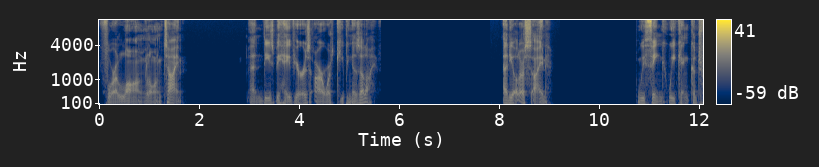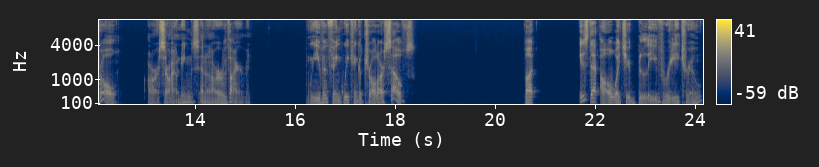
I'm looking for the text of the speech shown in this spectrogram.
for a long, long time. And these behaviors are what keeping us alive. At the other side, we think we can control our surroundings and our environment. We even think we can control ourselves. But is that all what you believe really true?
